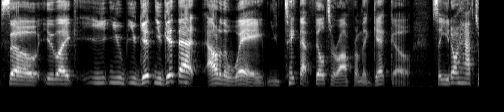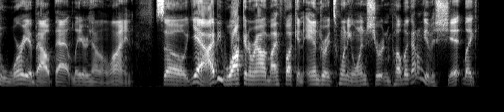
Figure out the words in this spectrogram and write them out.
so you like you you, you get you get that out of the way you take that filter off from the get-go. So you don't have to worry about that later down the line. So yeah i'd be walking around with my fucking android 21 shirt in public. I don't give a shit. Like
